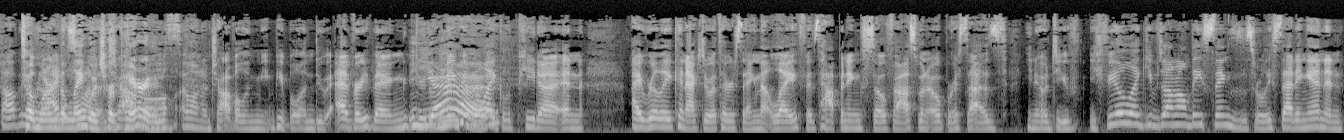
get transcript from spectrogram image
to learn I the language. Her travel. parents. I want to travel and meet people and do everything. Do Yeah. meet people like Lupita and. I really connected with her saying that life is happening so fast when Oprah says, you know, do you, you feel like you've done all these things? It's really setting in. And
